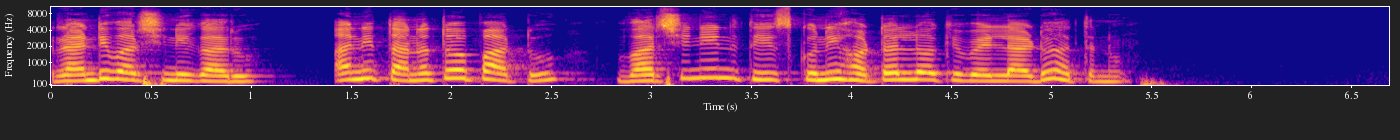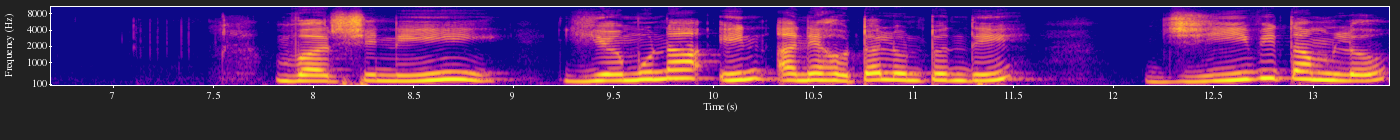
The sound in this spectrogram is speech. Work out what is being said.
రండి వర్షిణి గారు అని తనతో పాటు వర్షిణిని తీసుకుని హోటల్లోకి వెళ్ళాడు అతను. వర్షిణి యమున ఇన్ అనే హోటల్ ఉంటుంది. జీవితంలో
